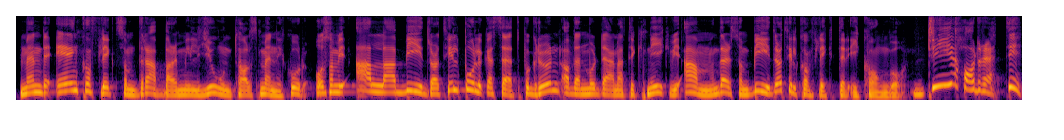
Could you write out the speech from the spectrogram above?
Men det är en konflikt som drabbar miljontals människor och som vi alla bidrar till på olika sätt på grund av den moderna teknik vi använder som bidrar till konflikter i Kongo. Det har du rätt i!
